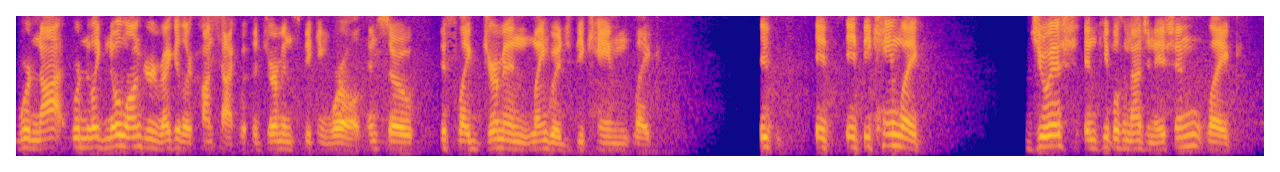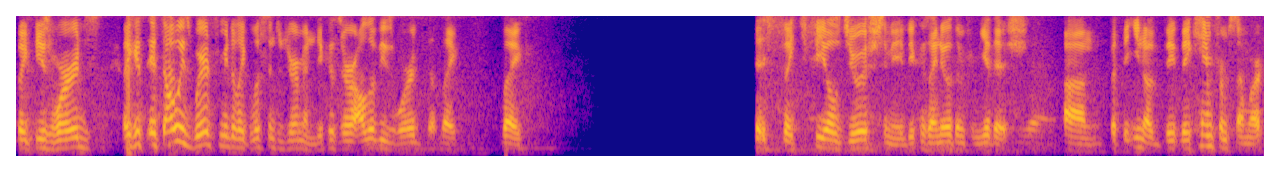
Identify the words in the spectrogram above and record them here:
we're not we're like no longer in regular contact with the German speaking world. And so this like German language became like it it it became like Jewish in people's imagination, like like these words like it's it's always weird for me to like listen to German because there are all of these words that like like that like feel Jewish to me because I know them from Yiddish. Um, but the, you know they, they came from somewhere.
